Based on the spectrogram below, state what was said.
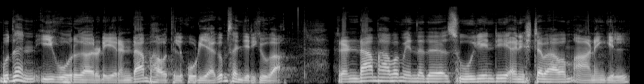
ബുധൻ ഈ കൂറുകാരുടെ രണ്ടാം ഭാവത്തിൽ കൂടിയാകും സഞ്ചരിക്കുക. രണ്ടാം ഭാവം എന്നത് സൂര്യന്റെ അനിഷ്ടഭാവം ആണെങ്കിൽ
